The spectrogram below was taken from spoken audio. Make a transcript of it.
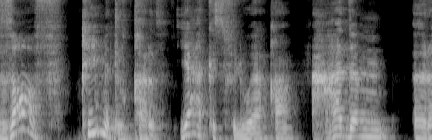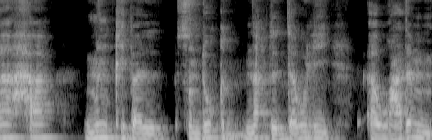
ضعف قيمة القرض يعكس في الواقع عدم راحة من قبل صندوق النقد الدولي أو عدم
